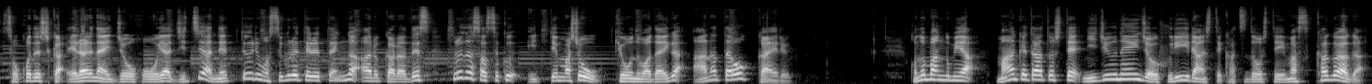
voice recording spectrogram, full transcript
そこでしか得られない情報や実はネットよりも優れている点があるからです。それでは早速行ってみましょう。今日の話題があなたを変える。この番組はマーケターとして20年以上フリーランスで活動しています、かぐわが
